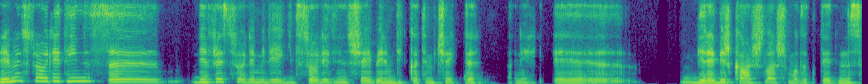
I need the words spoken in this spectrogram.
Demin söylediğiniz e, nefret söylemiyle ilgili söylediğiniz şey benim dikkatimi çekti. Hani e, birebir karşılaşmadık dediniz.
